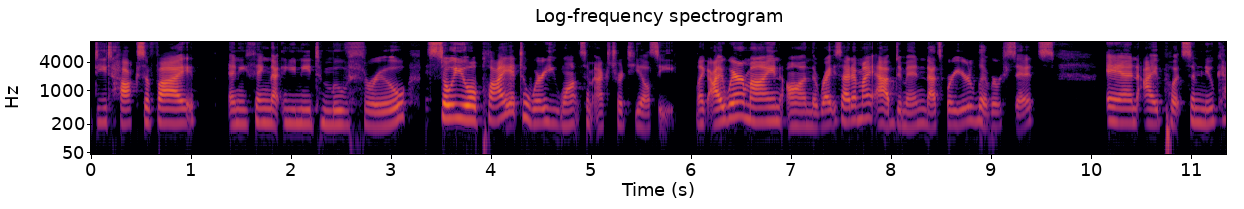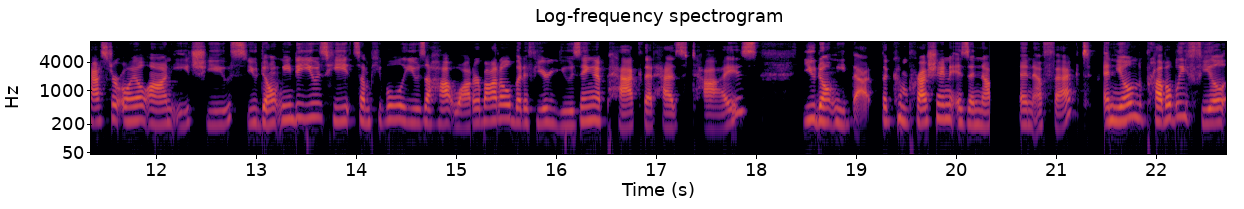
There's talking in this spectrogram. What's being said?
detoxify anything that you need to move through. So you apply it to where you want some extra TLC. Like I wear mine on the right side of my abdomen, that's where your liver sits. And I put some new castor oil on each use. You don't need to use heat. Some people will use a hot water bottle, but if you're using a pack that has ties, you don't need that. The compression is enough an effect, and you'll probably feel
